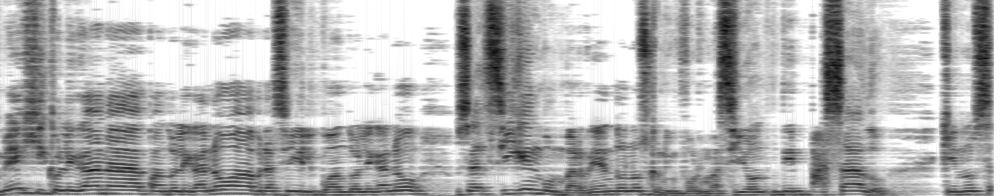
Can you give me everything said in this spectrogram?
México le gana cuando le ganó a Brasil, cuando le ganó, o sea, siguen bombardeándonos con información de pasado que nos,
